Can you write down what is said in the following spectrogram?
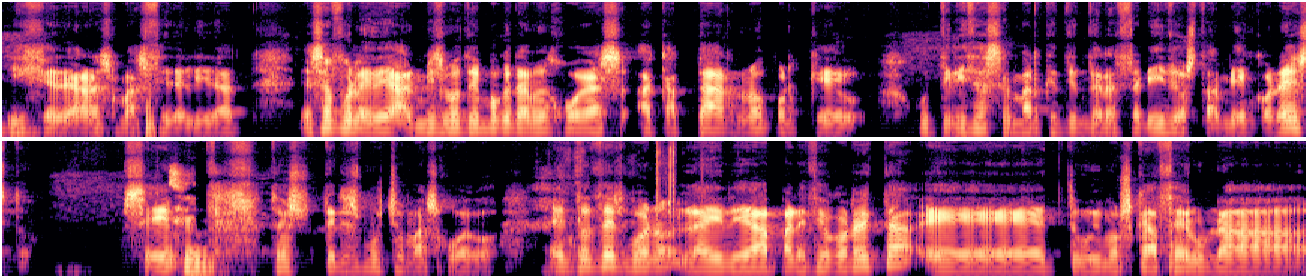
y generas más fidelidad. Esa fue la idea, al mismo tiempo que también juegas a captar, ¿no? Porque utilizas el marketing de referidos también con esto. ¿sí? Sí. Entonces tienes mucho más juego. Entonces, bueno, la idea pareció correcta. eh, tuvimos que hacer una,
